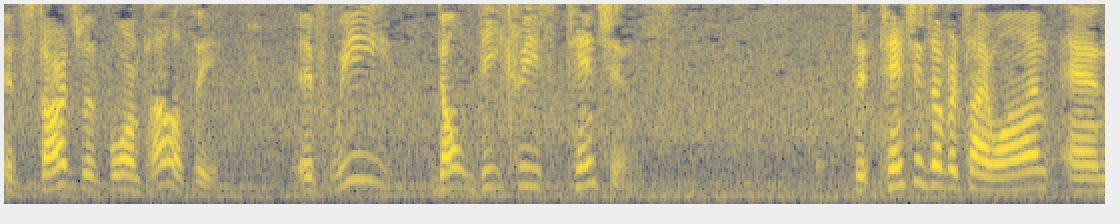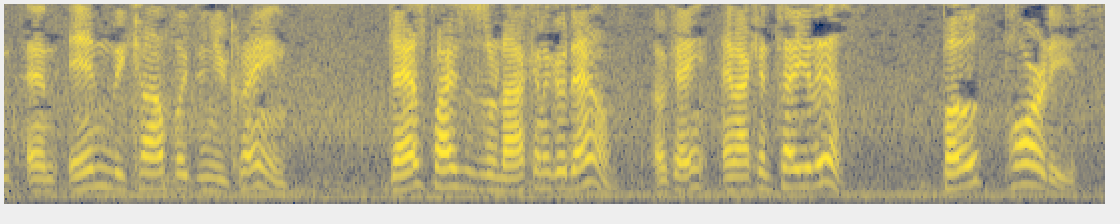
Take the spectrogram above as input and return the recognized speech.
It starts with foreign policy. If we don't decrease tensions, tensions over Taiwan and, and in the conflict in Ukraine, gas prices are not going to go down. Okay. And I can tell you this both parties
